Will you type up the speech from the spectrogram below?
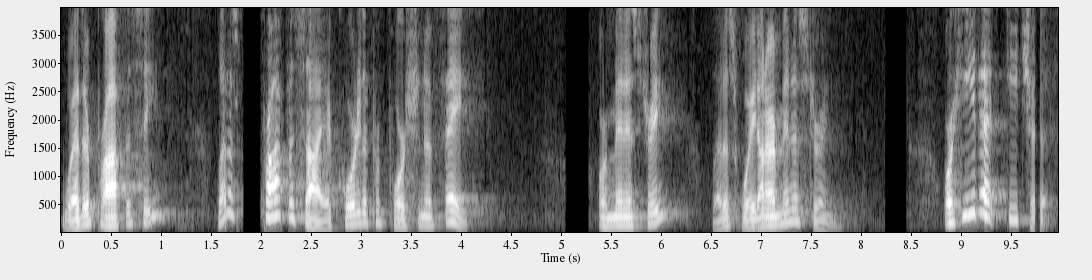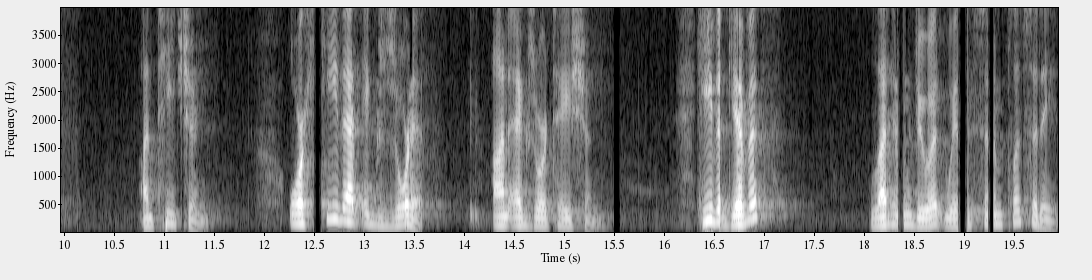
whether prophecy, let us prophesy according to the proportion of faith, or ministry, let us wait on our ministering, or he that teacheth on teaching, or he that exhorteth on exhortation. He that giveth, let him do it with simplicity.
